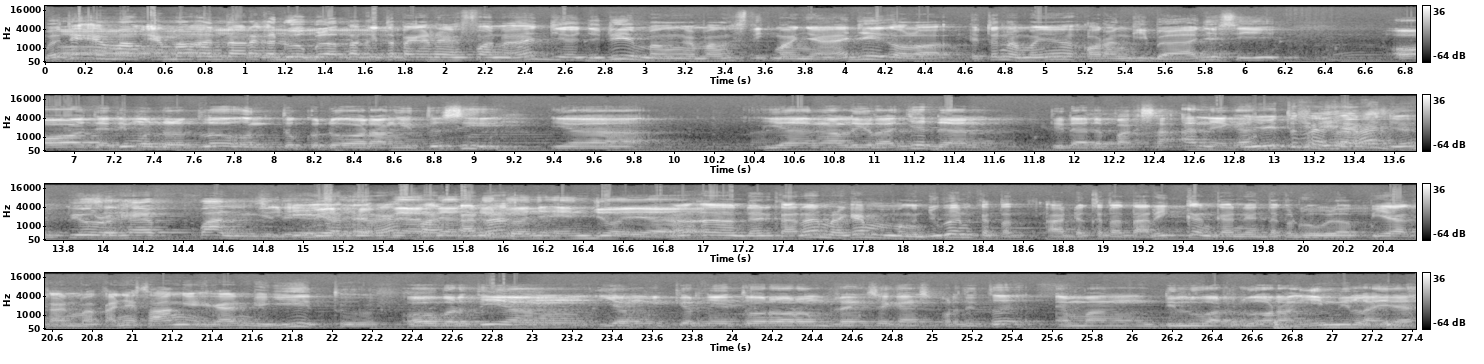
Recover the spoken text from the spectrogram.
Berarti Oh, emang emang antara kedua belah iya, pihak kita pengen have fun aja. Jadi emang emang stigmanya aja kalau itu namanya orang gibah aja sih. Oh, jadi menurut lo untuk kedua orang itu sih ya ya ngalir aja dan tidak ada paksaan ya kan? Ya itu Jadi fair have- aja. pure have fun gitu Iya, ya. Fair happy fun, dan karena- dua-duanya enjoy ya. Heeh, dan karena mereka memang juga ada ketertarikan kan yang kedua belah pihak kan makanya sange kan kayak gitu Oh, berarti yang yang mikirnya itu orang-orang brengsek yang seperti itu emang di luar dua orang inilah ya.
